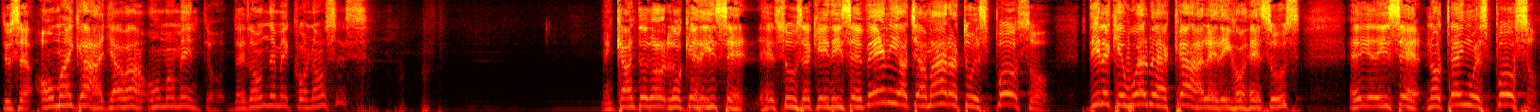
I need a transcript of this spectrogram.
Dice, oh my God, ya va, un momento, ¿de dónde me conoces? Me encanta lo, que dice Jesús aquí. Dice, ven y a llamar a tu esposo. Dile que vuelve acá, le dijo Jesús. Ella dice, no tengo esposo.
